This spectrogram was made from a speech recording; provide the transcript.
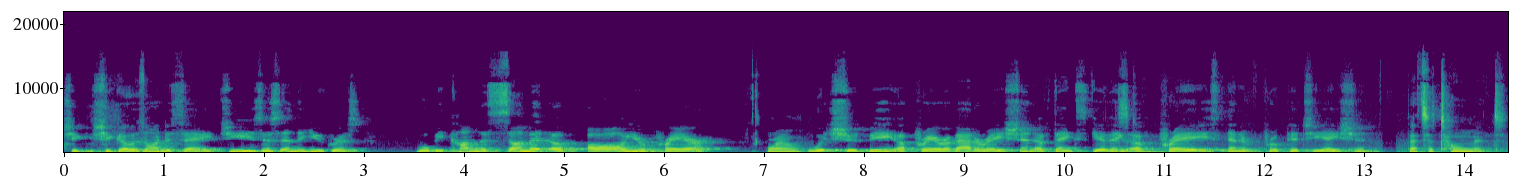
she she goes on to say jesus and the eucharist will become the summit of all your prayer wow. which should be a prayer of adoration of thanksgiving of praise and of propitiation That's atonement.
